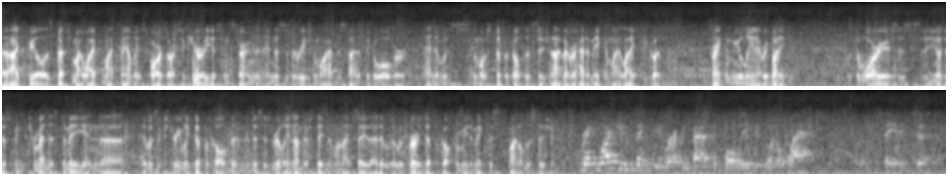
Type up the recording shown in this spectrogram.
uh, I feel is best for my wife and my family as far as our security is concerned, and, and this is the reason why I've decided to go over. And it was the most difficult decision I've ever had to make in my life because Frank and Mieuli and everybody with the Warriors has, you know, just been tremendous to me, and uh, it was extremely difficult. And this is really an understatement when I say that. It, it was very difficult for me to make this final decision. Rick, why do you think the American Basketball League is going to last or stay in existence?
